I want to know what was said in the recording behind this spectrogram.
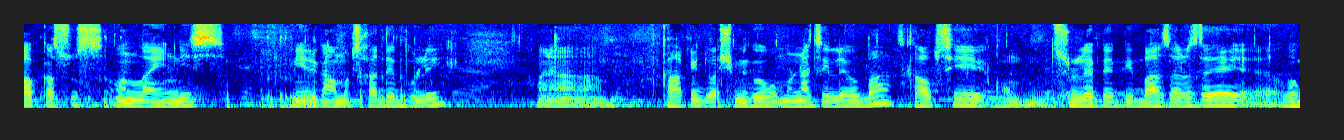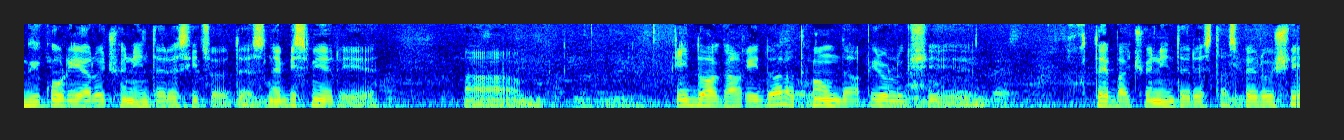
კავკასიის ონლაინის მიერ გამოცხადებული გაყიდვაში მონაწილეობა, გავსი ცვლილებები ბაზარზე ლოგიკურია რომ ჩვენ ინტერესი წოვდეს ნებისმიერი ყიდვა გაყიდვა, რა თქმა უნდა, პირველ რიგში ხდება ჩვენ ინტერესთა სფეროში,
